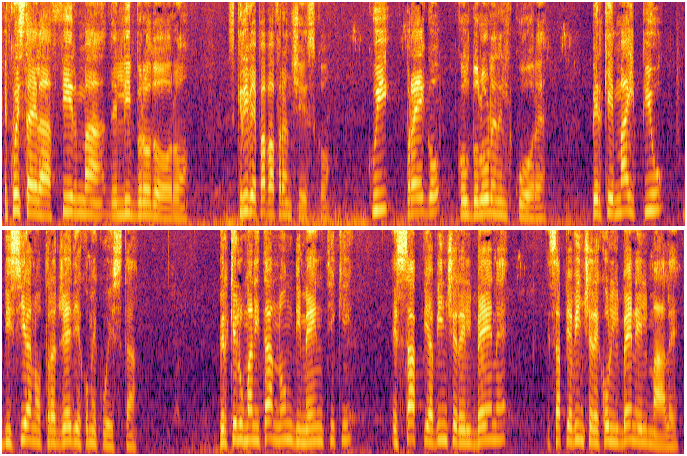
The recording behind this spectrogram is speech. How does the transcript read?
E questa è la firma del libro d'oro. Scrive Papa Francesco, qui prego col dolore nel cuore, perché mai più vi siano tragedie come questa, perché l'umanità non dimentichi e sappia vincere il bene e sappia vincere con il bene il male.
